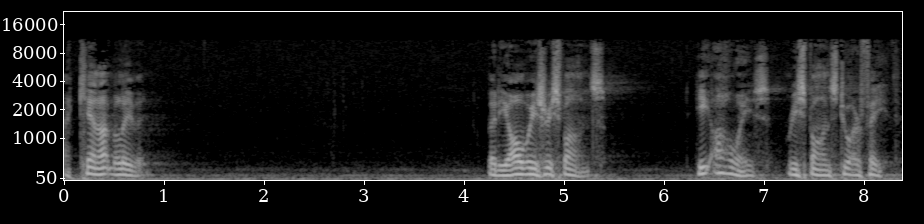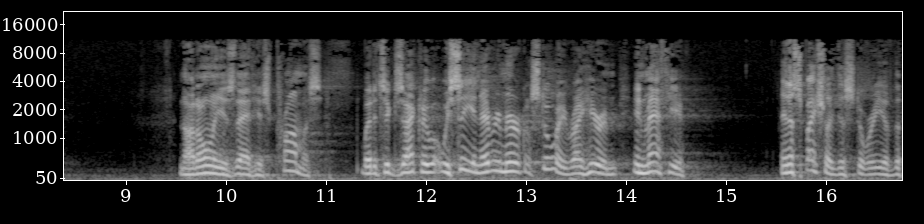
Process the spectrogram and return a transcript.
I cannot believe it. But he always responds. He always responds to our faith. Not only is that his promise, but it's exactly what we see in every miracle story right here in, in Matthew. And especially the story of the,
